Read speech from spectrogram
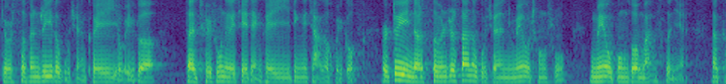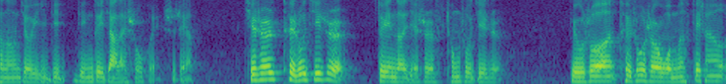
就是四分之一的股权可以有一个在退出那个节点可以一定的价格回购，而对应的四分之三的股权你没有成熟，没有工作满四年，那可能就以零零对价来收回，是这样。其实退出机制对应的也是成熟机制，比如说退出的时候，我们非常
